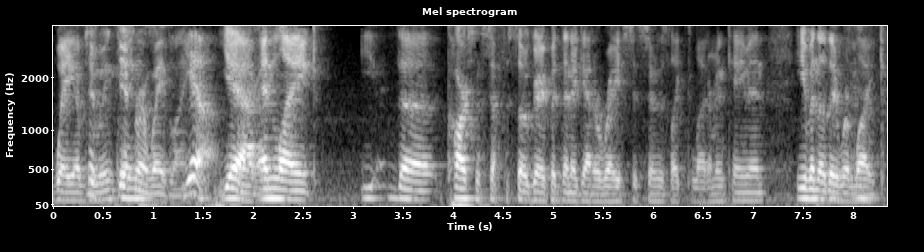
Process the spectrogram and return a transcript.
way of Just doing different things. wavelength. Yeah, Yeah, and like y- the Carson stuff was so great, but then it got erased as soon as like Letterman came in. Even though they were like,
